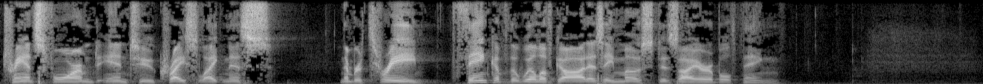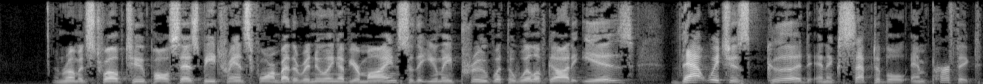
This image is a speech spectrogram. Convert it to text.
transformed into Christ likeness. Number three, think of the will of God as a most desirable thing. In Romans 12, 2, Paul says, Be transformed by the renewing of your mind so that you may prove what the will of God is, that which is good and acceptable and perfect.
